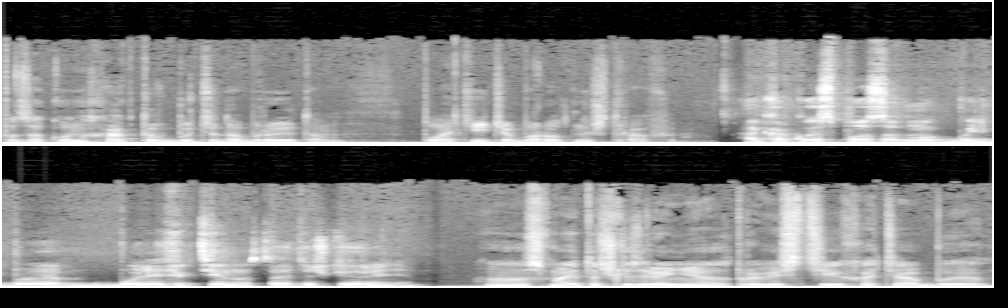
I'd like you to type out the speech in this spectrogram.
подзаконных актов будьте добры там, платить оборотные штрафы. А какой способ мог быть бы более эффективным с твоей точки зрения? Э, с моей точки зрения, провести хотя бы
